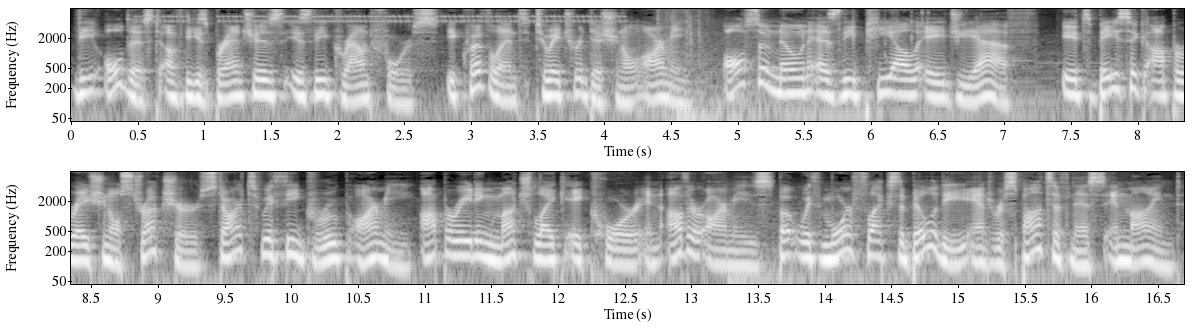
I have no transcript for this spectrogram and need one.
The oldest of these branches is the ground force, equivalent to a traditional army. Also known as the PLAGF, its basic operational structure starts with the group army, operating much like a corps in other armies, but with more flexibility and responsiveness in mind.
